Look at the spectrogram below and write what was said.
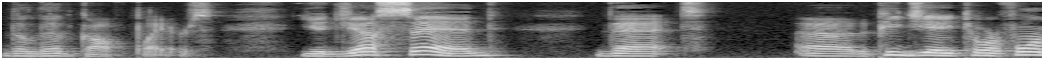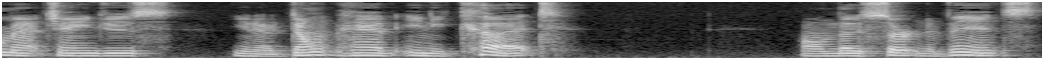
the LIV golf players. You just said that uh, the PGA Tour format changes, you know, don't have any cut on those certain events.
